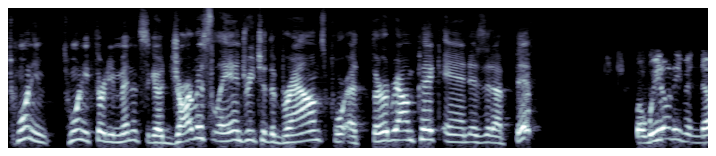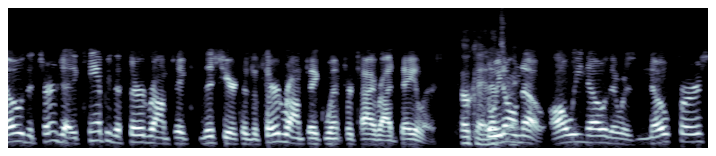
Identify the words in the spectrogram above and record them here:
20, 20, 30 minutes ago. Jarvis Landry to the Browns for a third round pick. And is it a fifth? But we don't even know the terms yet. It can't be the third round pick this year because the third round pick went for Tyrod Taylor. Okay. So we don't right. know. All we know there was no first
